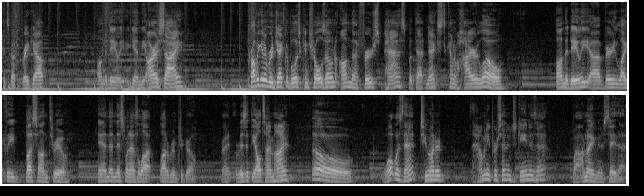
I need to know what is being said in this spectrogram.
it's about to break out on the daily. Again, the RSI probably going to reject the bullish control zone on the first pass, but that next kind of higher low on the daily uh, very likely busts on through. And then this one has a lot, lot of room to grow, right? Visit the all-time high. Oh, what was that? 200, how many percentage gain is that? Wow, I'm not even going to say that.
